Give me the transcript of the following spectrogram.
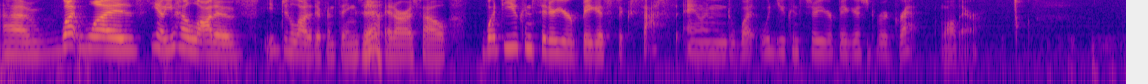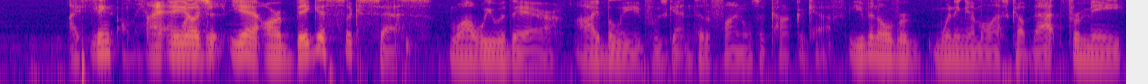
Um, what was you know you had a lot of you did a lot of different things at, Yeah. at RSL. What do you consider your biggest success, and what would you consider your biggest regret while there? I think only have I, and, you one know, of it's- each. yeah, our biggest success while we were there, I believe, was getting to the finals at CONCACAF, even over winning MLS Cup. That for me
